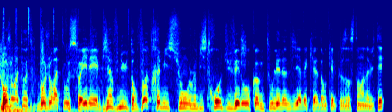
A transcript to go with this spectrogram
Bonjour à toutes, bonjour à tous, soyez les bienvenus dans votre émission Le Bistrot du Vélo, comme tous les lundis, avec euh, dans quelques instants un invité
